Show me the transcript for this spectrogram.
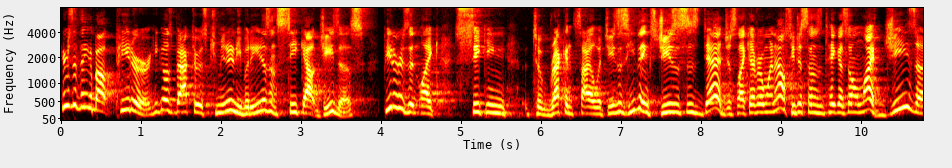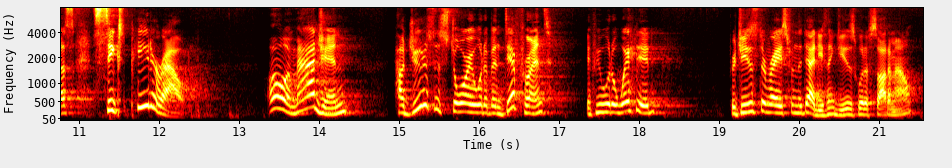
Here's the thing about Peter he goes back to his community, but he doesn't seek out Jesus. Peter isn't like seeking to reconcile with Jesus. He thinks Jesus is dead, just like everyone else. He just doesn't take his own life. Jesus seeks Peter out. Oh, imagine how Judas's story would have been different if he would have waited for Jesus to raise from the dead. Do you think Jesus would have sought him out?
